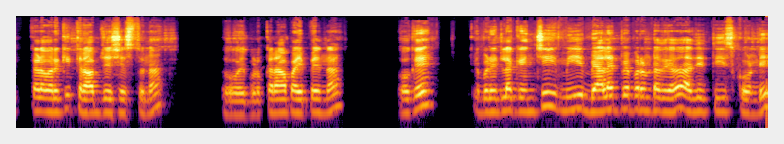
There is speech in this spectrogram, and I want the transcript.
ఇక్కడ వరకు క్రాప్ చేసేస్తున్నా. సో ఇప్పుడు క్రాప్ అయిపోయిందా? ఓకే. ఇప్పుడు ఇట్లా కెంచి మీ బ్యాలెట్ పేపర్ ఉంటుంది కదా అది తీసుకోండి.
